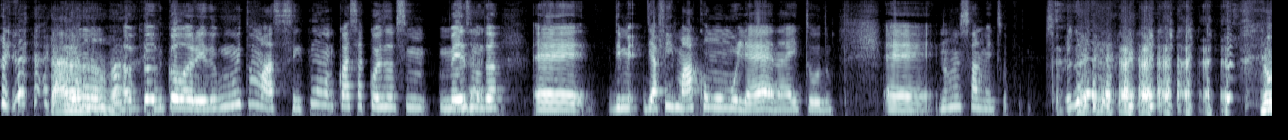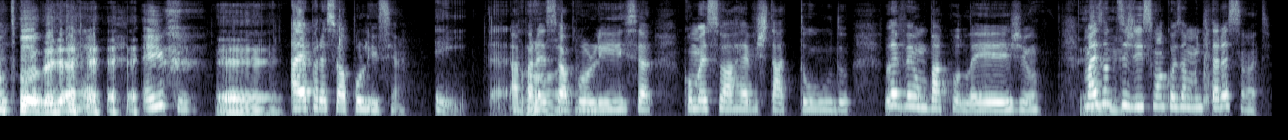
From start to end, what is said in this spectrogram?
Caramba! todo colorido, muito massa, assim, com, com essa coisa assim, mesmo é. da, é, de, de afirmar como mulher, né, e tudo. É, não necessariamente não toda, já. Enfim. É. Aí apareceu a polícia. Eita. Apareceu Pronto. a polícia, começou a revistar tudo, levei um baculejo. Entendi. Mas antes disso, uma coisa muito interessante.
